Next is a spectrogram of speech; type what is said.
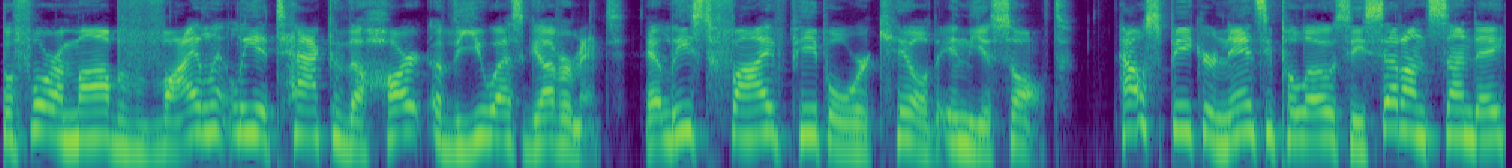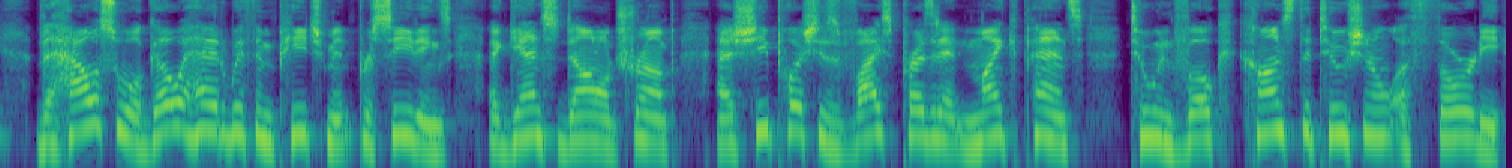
before a mob violently attacked the heart of the U.S. government. At least five people were killed in the assault. House Speaker Nancy Pelosi said on Sunday the House will go ahead with impeachment proceedings against Donald Trump as she pushes Vice President Mike Pence to invoke constitutional authority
